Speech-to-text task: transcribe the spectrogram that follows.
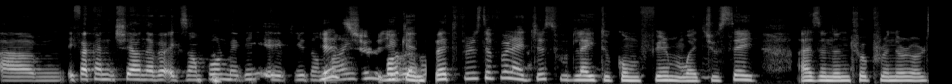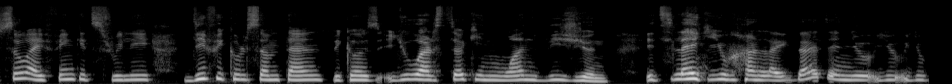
um, if I can share another example, maybe if you don't yes, mind. sure, you or, can. But first of all, I just would like to confirm what you said as an entrepreneur. Also, I think it's really difficult sometimes because you are stuck in one vision. It's like you are like that, and you you you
